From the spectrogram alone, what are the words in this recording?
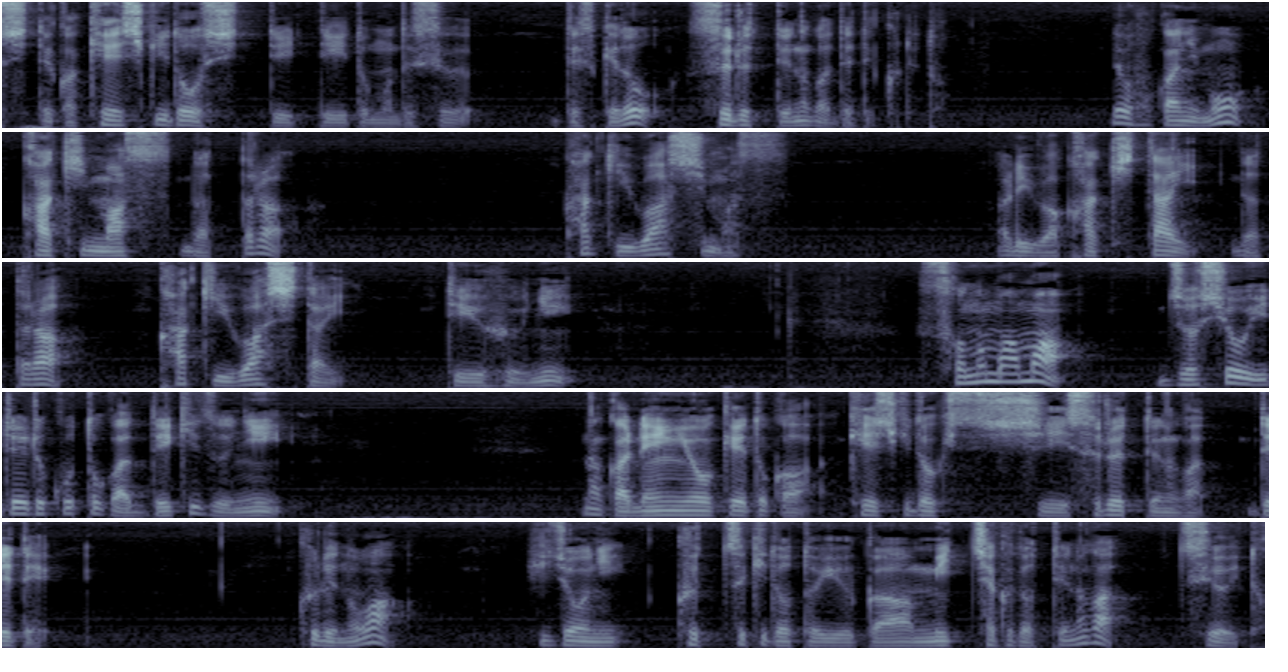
詞っていうか形式動詞って言っていいと思うんですですけどするっていうのが出てくると。で他にも書きますだったら書きはします。あるいは書きたいだったら書きはしたいっていうふうにそのまま助詞を入れることができずになんか連用形とか形式動詞するっていうのが出てくるのは非常にくっつき度というか密着度っていうのが強いと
